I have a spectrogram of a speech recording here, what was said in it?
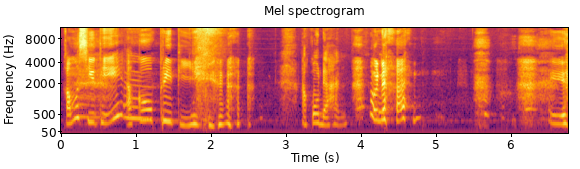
Kamu CUTI, aku pretty. Aku udahan. Udahan iya.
